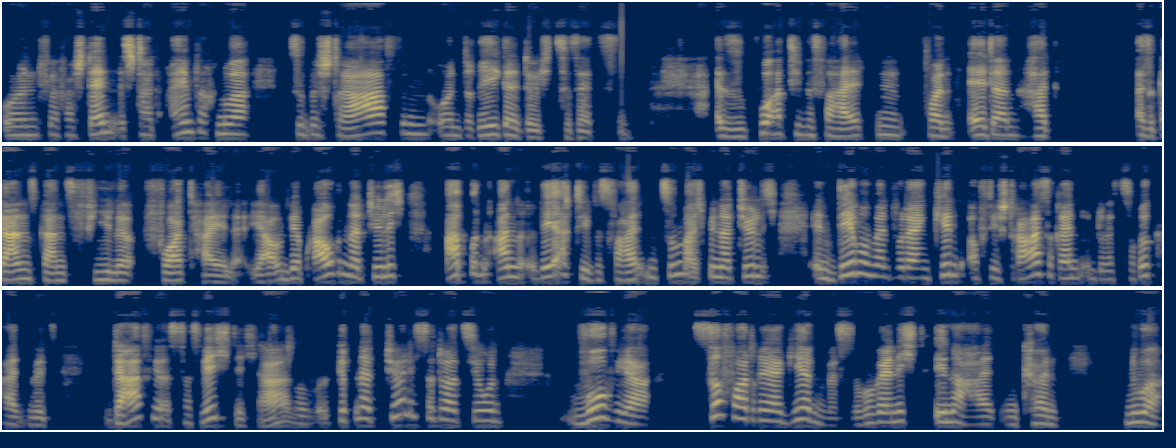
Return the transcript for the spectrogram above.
und für Verständnis, statt einfach nur zu bestrafen und Regeln durchzusetzen. Also proaktives Verhalten von Eltern hat also ganz, ganz viele Vorteile. Ja, und wir brauchen natürlich ab und an reaktives Verhalten. Zum Beispiel natürlich in dem Moment, wo dein Kind auf die Straße rennt und du es zurückhalten willst. Dafür ist das wichtig. Ja, also es gibt natürlich Situationen, wo wir sofort reagieren müssen, wo wir nicht innehalten können. Nur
